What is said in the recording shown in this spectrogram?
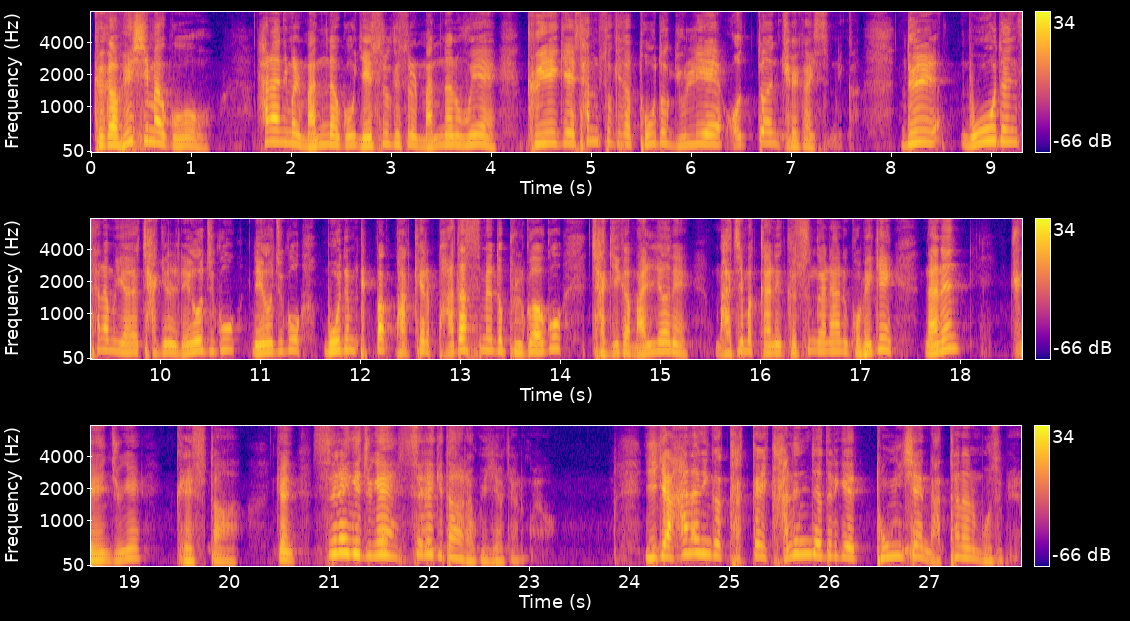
그가 회심하고 하나님을 만나고 예수 그리스도를 만난 후에 그에게 삶 속에서 도덕 윤리에 어떠한 죄가 있습니까? 늘 모든 사람을 위하여 자기를 내어주고 내어주고 모든 핍박 박해를 받았음에도 불구하고 자기가 말년에 마지막 가는 그 순간에 하는 고백이 나는 죄인 중에 괴수다. 그러니까 쓰레기 중에 쓰레기다라고 이야기하는 거예요. 이게 하나님과 가까이 가는 자들에게 동시에 나타나는 모습이에요.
